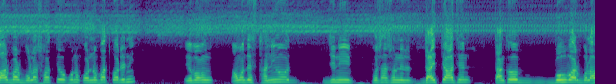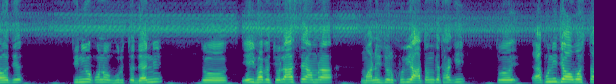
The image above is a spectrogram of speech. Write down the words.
বারবার বলা সত্ত্বেও কোনো কর্ণপাত করেনি এবং আমাদের স্থানীয় যিনি প্রশাসনের দায়িত্বে আছেন, তাকেও বহুবার বলা হয়েছে, তিনিও কোনো গুরুত্ব দেননি। তো এইভাবে চলে আসছে, আমরা মানুষজন খুবই আতঙ্কে থাকি। তো এখনই যা অবস্থা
